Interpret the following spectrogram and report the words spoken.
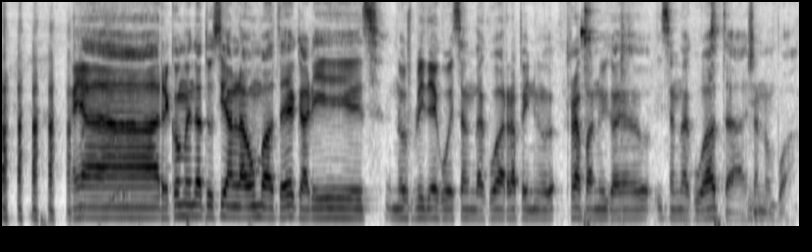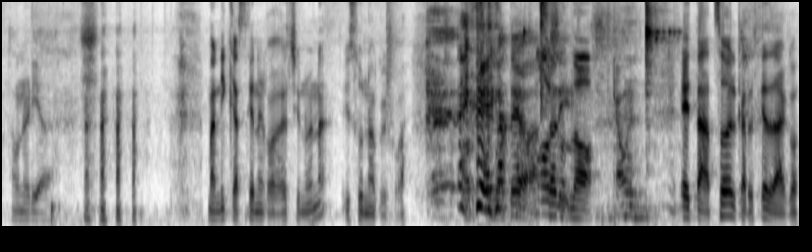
Baina, rekomendatu zian lagun batek, ariz nosblideko izan dakoa, rapa nuik izan dakoa, eta esan nun, boa, hauneria da. Ba, nik azkeneko agertsi nuena, izunakoikoa. Hortzi batea, sorry. ondo. Eta atzo elkarrizketarako.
